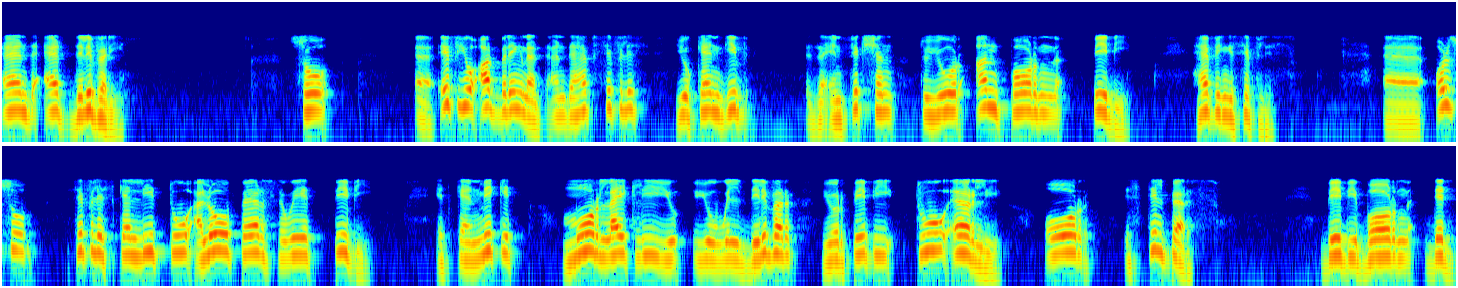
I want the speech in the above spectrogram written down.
and at delivery. So, uh, if you are pregnant and have syphilis, you can give the infection to your unborn baby having syphilis. Uh, also, syphilis can lead to a low birth weight baby. It can make it more likely you, you will deliver your baby too early or stillbirth, baby born dead.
